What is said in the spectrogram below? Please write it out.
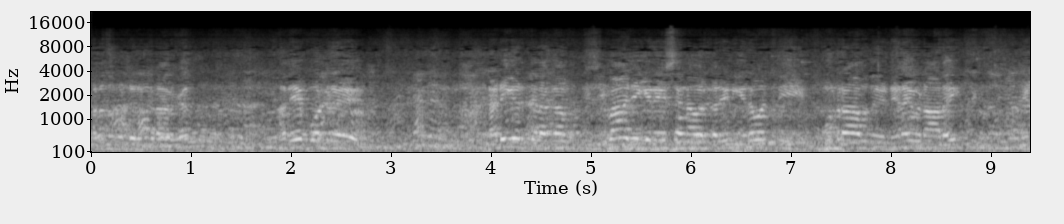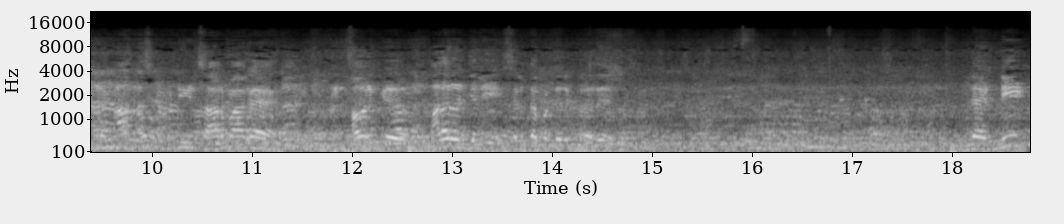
கலந்து கொண்டிருக்கிறார்கள். அதே போன்று நடிகர் திலகம் சிவாஜி கணேசன் அவர்களின் இருபத்தி மூன்றாவது நினைவு நாளை இன்று காங்கிரஸ் கமிட்டியின் சார்பாக அவருக்கு மலரஞ்சலி செலுத்தப்பட்டிருக்கிறது. இந்த நீட்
